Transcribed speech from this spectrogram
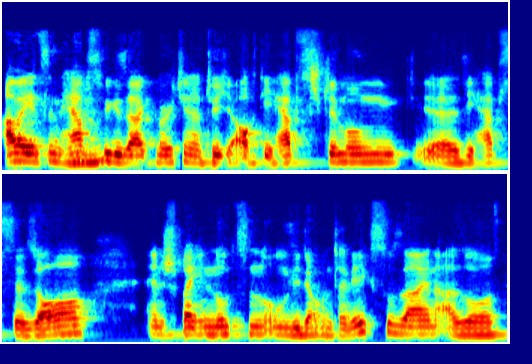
Aber jetzt im Herbst, mhm. wie gesagt, möchte ich natürlich auch die Herbststimmung, äh, die Herbstsaison entsprechend nutzen, um wieder unterwegs zu sein. Also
